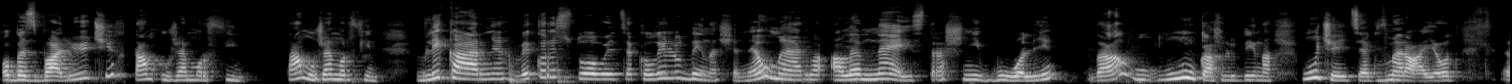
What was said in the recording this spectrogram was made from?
обезболюючих, там уже морфін. Там уже морфін. В лікарнях використовується, коли людина ще не вмерла, але в неї страшні болі. Да? В муках людина мучається, як вмирає. От, е,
